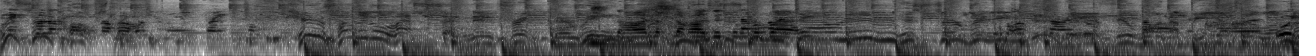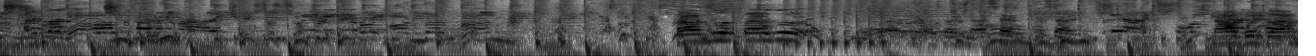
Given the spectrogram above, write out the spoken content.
Listen closely. Here's a little lesson in trickery. nahanap na kagad ng babae. If you wanna be a you have to chase a superhero on the run. Tago, tago. Asan, ka?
